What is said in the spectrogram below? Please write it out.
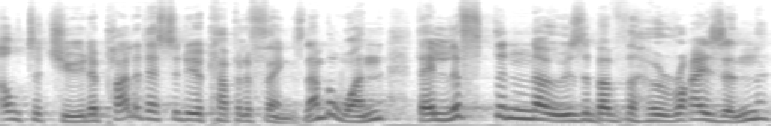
altitude, a pilot has to do a couple of things. Number one, they lift the nose above the horizon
